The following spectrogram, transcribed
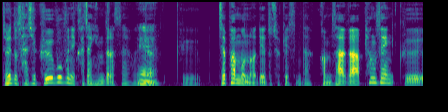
저희도 사실 그 부분이 가장 힘들었어요. 그러니까 네. 그 재판문 어디에도 적혀 있습니다. 검사가 평생 그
